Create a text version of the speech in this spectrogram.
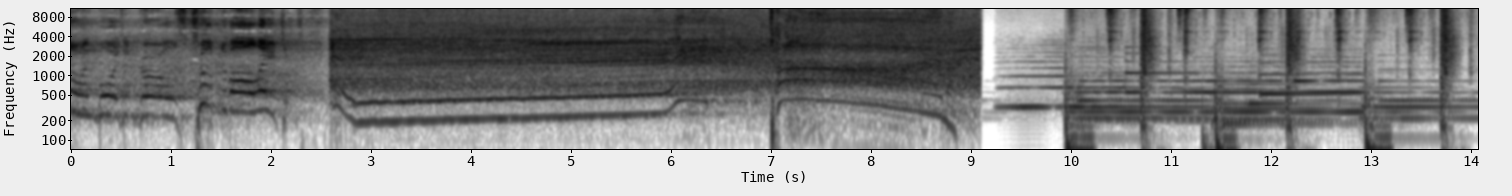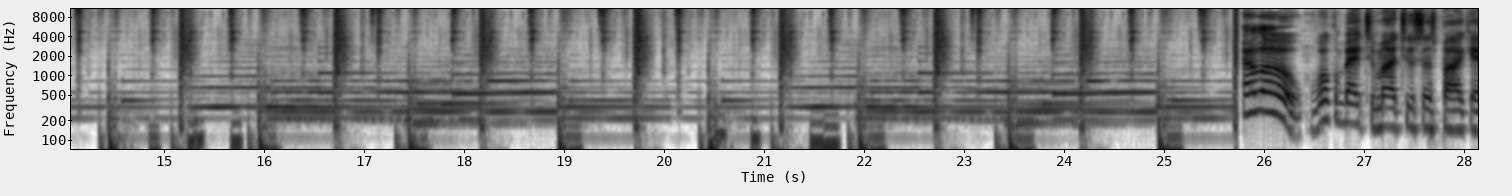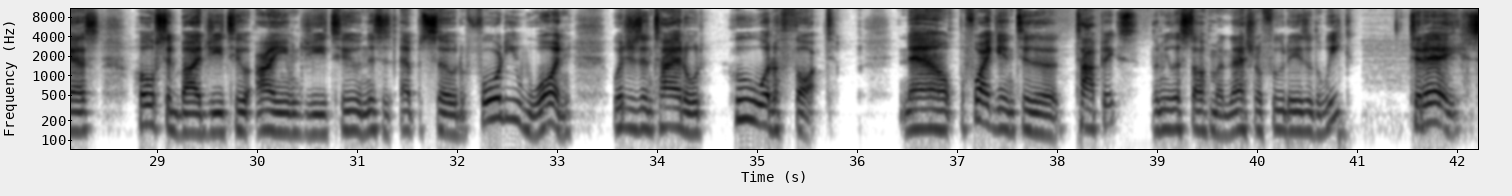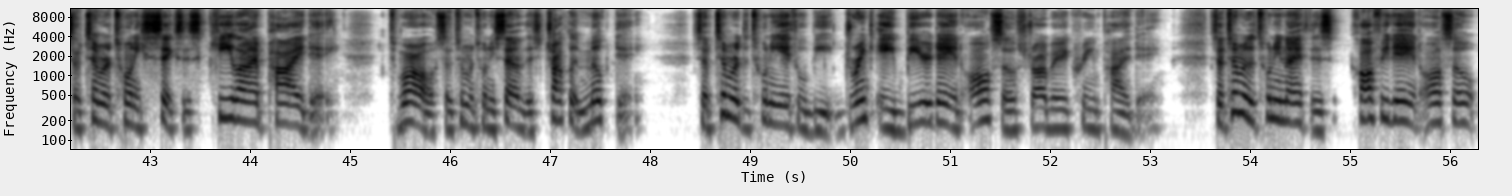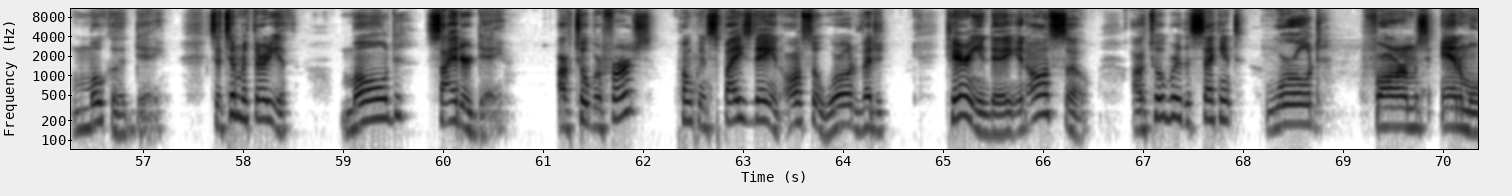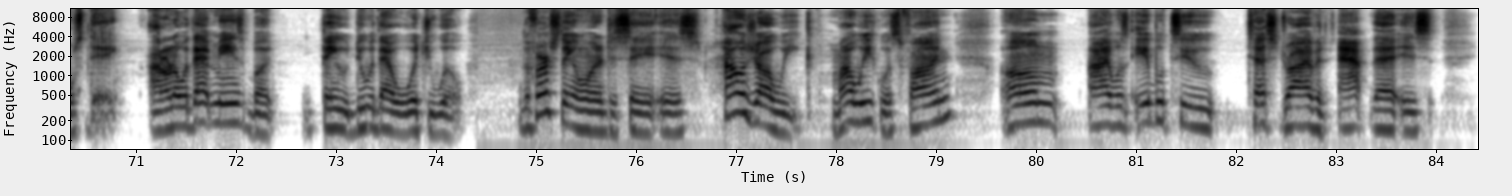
gentlemen, boys and girls, children of all ages. it's time! Hello, welcome back to my Two Cents Podcast, hosted by G2. I am G2, and this is episode 41, which is entitled Who Would Have Thought? Now, before I get into the topics, let me list off my national food days of the week. Today, September 26th, is Key Lime Pie Day. Tomorrow, September 27th, is Chocolate Milk Day. September the 28th will be Drink a Beer Day and also Strawberry Cream Pie Day. September the 29th is Coffee Day and also Mocha Day. September 30th, Mulled Cider Day. October 1st, Pumpkin Spice Day and also World Vegetarian Day. And also October the 2nd, World Farms Animals Day. I don't know what that means, but they do with that what you will. The first thing I wanted to say is, how's y'all week? My week was fine. Um, I was able to test drive an app that is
